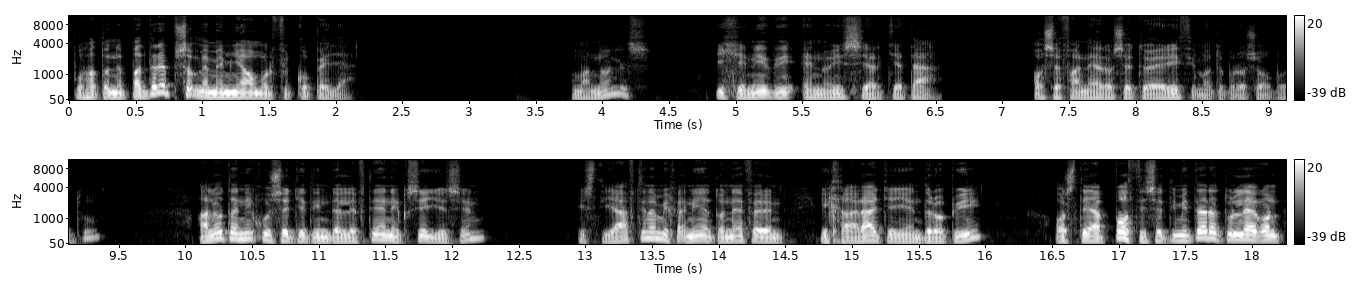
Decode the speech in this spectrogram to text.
που θα τον επαντρέψω με μια όμορφη κοπελιά». Ο Μανώλης είχε ήδη εννοήσει αρκετά, ως εφανέρωσε το ερήθημα του προσώπου του, αλλά όταν ήκουσε και την τελευταία εξήγηση, η στιάφτηνα μηχανία τον έφερε η χαρά και η εντροπή, ώστε απόθυσε τη μητέρα του λέγον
